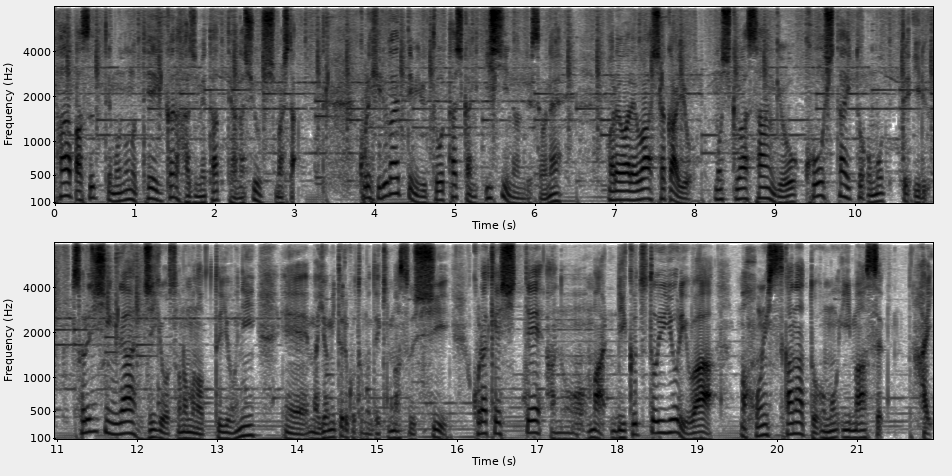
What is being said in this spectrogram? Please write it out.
パーパスってものの定義から始めたって話をしました。これ翻ってみると確かに意思なんですよね。我々は社会をもしくは産業をこうしたいと思っている。それ自身が事業そのものというように、えー、まあ、読み取ることもできますしこれは決してあの、まあ、理屈というよりは、まあ、本質かなと思います。はい。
